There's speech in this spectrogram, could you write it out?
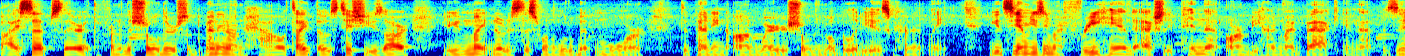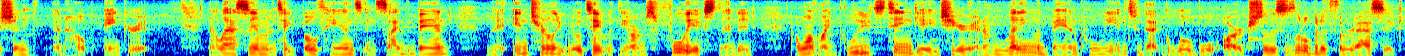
biceps there at the front of the shoulder. So depending on how tight those tissues are, you might notice this one a little bit more depending on where your shoulder mobility is currently. You can see I'm using my free hand to actually pin that arm behind my back in that position and help anchor it. Now lastly, I'm going to take both hands inside the band. I'm going to internally rotate with the arms fully extended. I want my glutes to engage here and I'm letting the band pull me into that global arch. So this is a little bit of thoracic,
